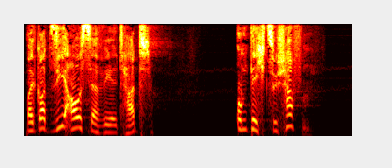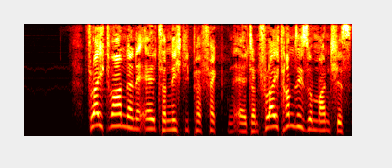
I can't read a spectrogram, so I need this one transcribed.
Weil Gott sie auserwählt hat, um dich zu schaffen. Vielleicht waren deine Eltern nicht die perfekten Eltern. Vielleicht haben sie so manches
